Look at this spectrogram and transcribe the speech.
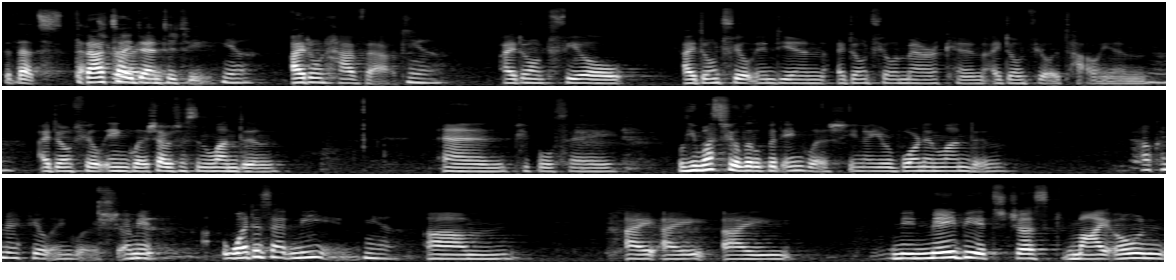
But that's that's, That's her identity. Yeah. I don't have that. Yeah. I don't feel I don't feel Indian, I don't feel American, I don't feel Italian, I don't feel English. I was just in London and people say, "Well, you must feel a little bit English. You know, you were born in London. How can I feel English?" I mean, what does that mean? Yeah. Um, I, I, I mean, maybe it's just my own,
